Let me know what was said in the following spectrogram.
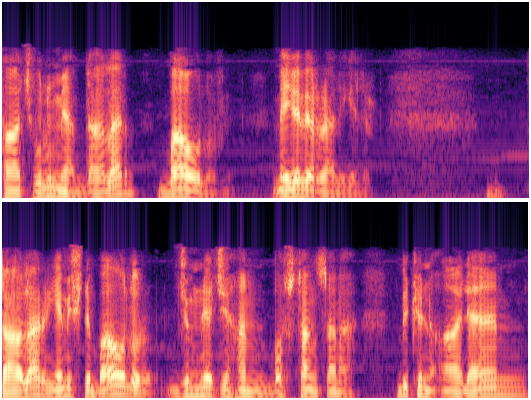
Ağaç bulunmayan dağlar bağ olur. Meyve verir hale gelir. Dağlar yemişli bağ olur. Cümle cihan bostan sana. Bütün alem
